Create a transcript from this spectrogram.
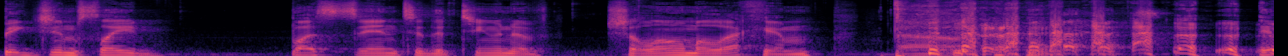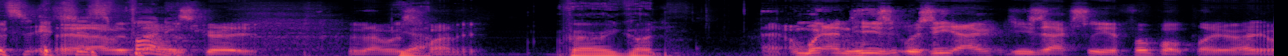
Big Jim Slade busts into the tune of Shalom Aleichem, uh, it's it's Yeah, just that, was, funny. that was great. That was Yeah. funny. Very good. And he's was he he's actually a football player, right? Or,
